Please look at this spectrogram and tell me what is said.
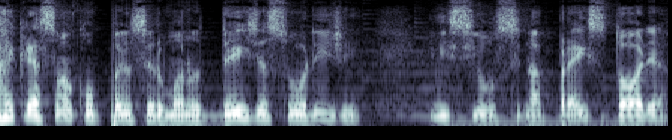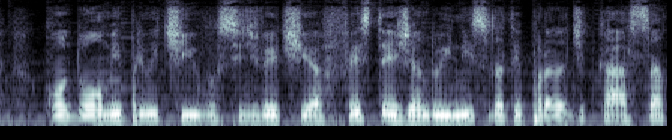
A recreação acompanha o ser humano desde a sua origem. Iniciou-se na pré-história, quando o homem primitivo se divertia festejando o início da temporada de caça,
